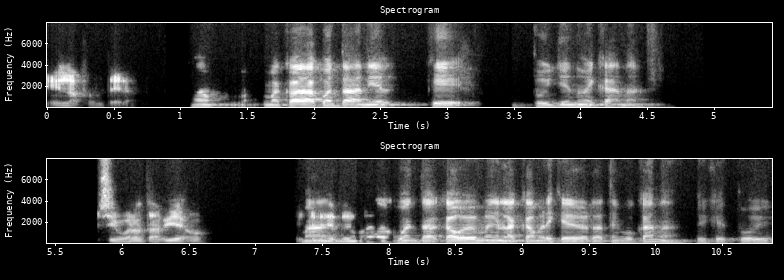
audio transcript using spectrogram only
en la frontera. me acabo de dar cuenta, Daniel, que estoy lleno de canas. Sí, bueno, estás viejo. Man, no me he dado cuenta. Acabo de verme en la cámara y que de verdad tengo canas. Y que estoy,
